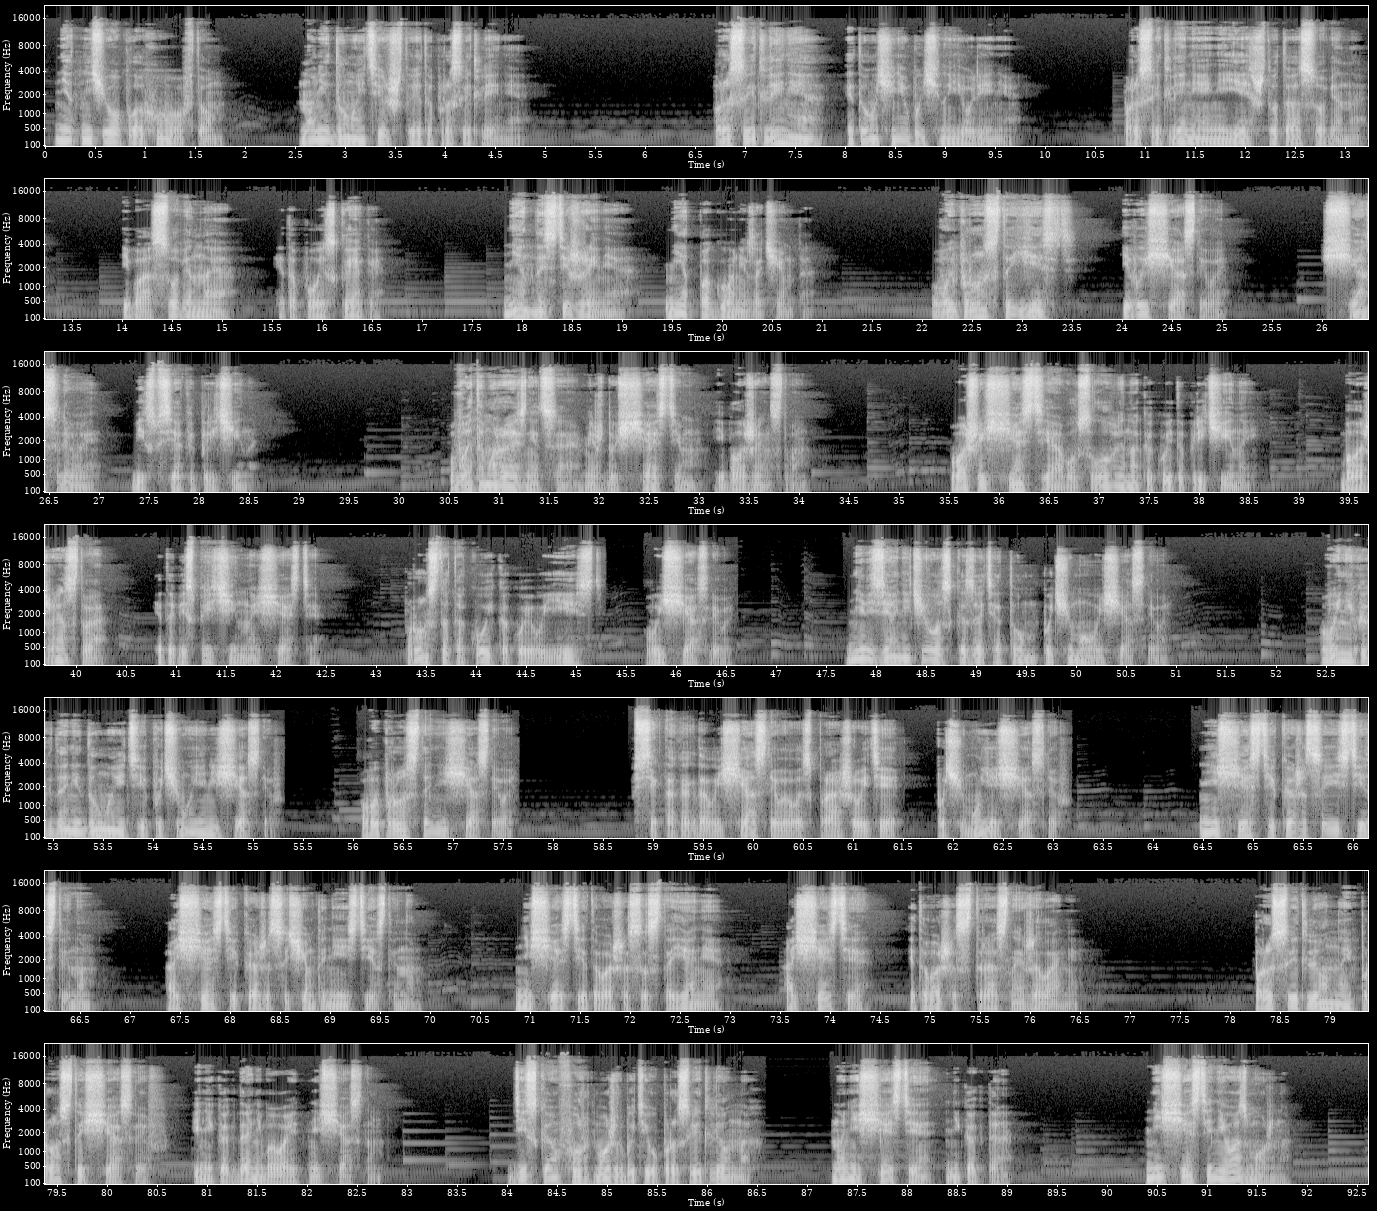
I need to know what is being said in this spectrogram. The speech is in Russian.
Нет ничего плохого в том, но не думайте, что это просветление. Просветление – это очень обычное явление. Просветление не есть что-то особенное, ибо особенное – это поиск эго. Нет достижения, нет погони за чем-то. Вы просто есть, и вы счастливы. Счастливы без всякой причины. В этом разница между счастьем и блаженством. Ваше счастье обусловлено какой-то причиной. Блаженство – это беспричинное счастье. Просто такой, какой вы есть, вы счастливы. Нельзя ничего сказать о том, почему вы счастливы. Вы никогда не думаете, почему я несчастлив. Вы просто несчастливы. Всегда, когда вы счастливы, вы спрашиваете, почему я счастлив. Несчастье кажется естественным, а счастье кажется чем-то неестественным. Несчастье – это ваше состояние, а счастье – это ваше страстное желание. Просветленный просто счастлив и никогда не бывает несчастным. Дискомфорт может быть и у просветленных, но несчастье никогда. Несчастье невозможно,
